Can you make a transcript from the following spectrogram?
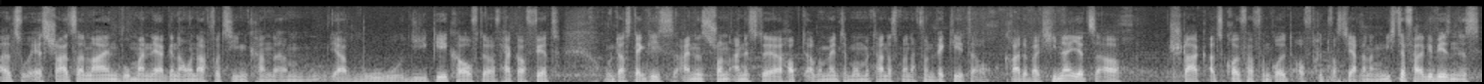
als US-Staatsanleihen, wo man ja genau nachvollziehen kann, ähm, ja, wo die gekauft oder verkauft wird. Und das, denke ich, ist eines, schon eines der Hauptargumente momentan, dass man davon weggeht. Auch gerade weil China jetzt auch stark als Käufer von Gold auftritt, was jahrelang nicht der Fall gewesen ist,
